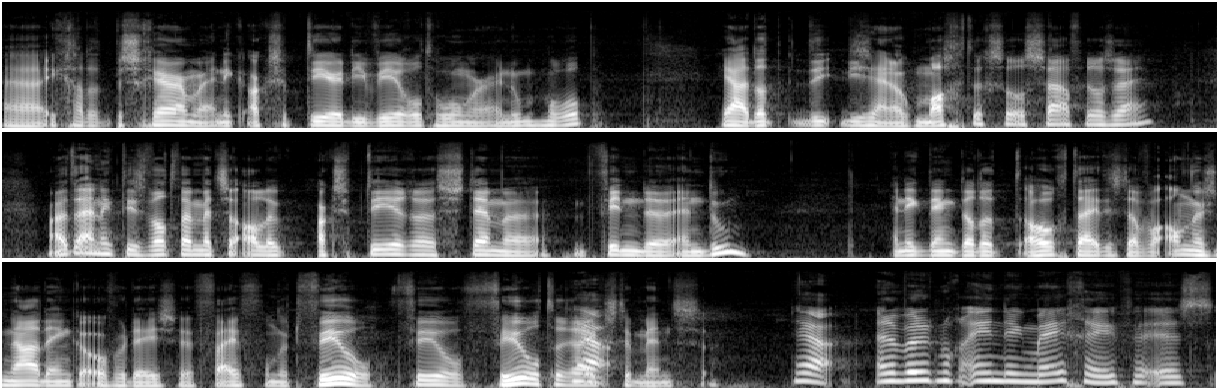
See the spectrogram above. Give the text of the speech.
Eh, ik ga dat beschermen en ik accepteer die wereldhonger en noem het maar op. Ja, dat, die, die zijn ook machtig, zoals Savriel zei. Maar uiteindelijk is wat wij met z'n allen accepteren, stemmen, vinden en doen. En ik denk dat het hoog tijd is dat we anders nadenken over deze 500 veel, veel, veel te Ja. rijkste mensen. Ja, en dan wil ik nog één ding meegeven is...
